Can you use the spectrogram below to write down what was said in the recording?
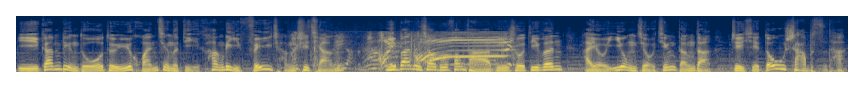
乙肝病毒对于环境的抵抗力非常之强，一般的消毒方法，比如说低温，还有医用酒精等等，这些都杀不死它。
